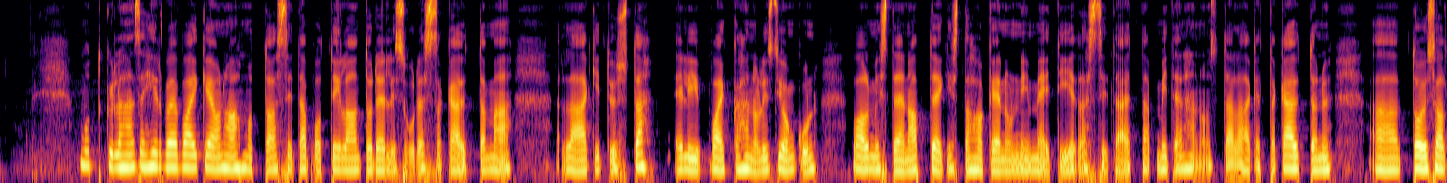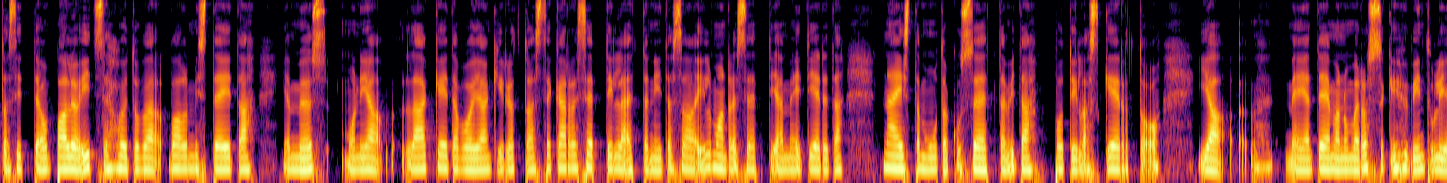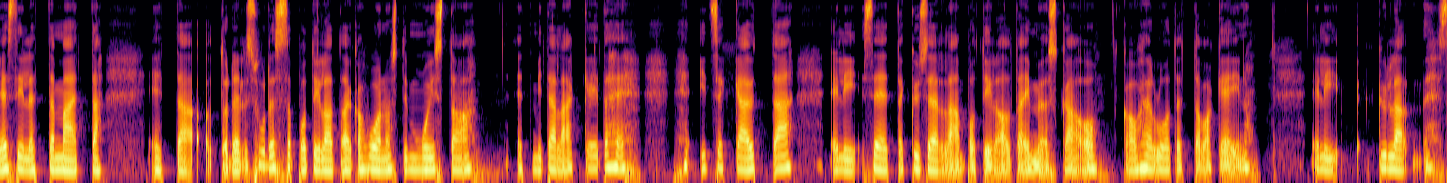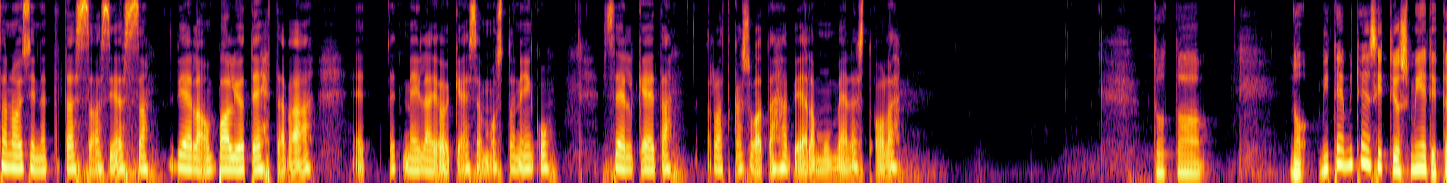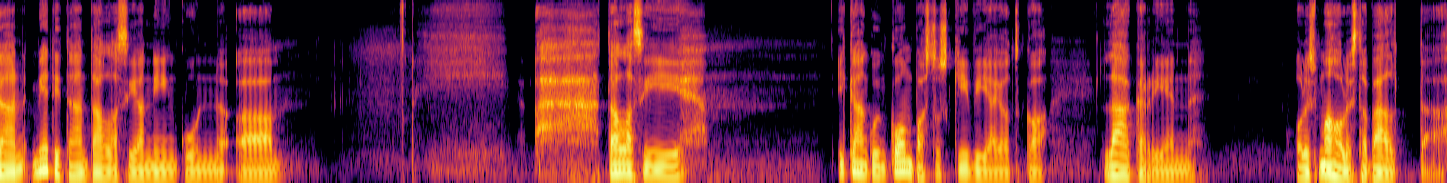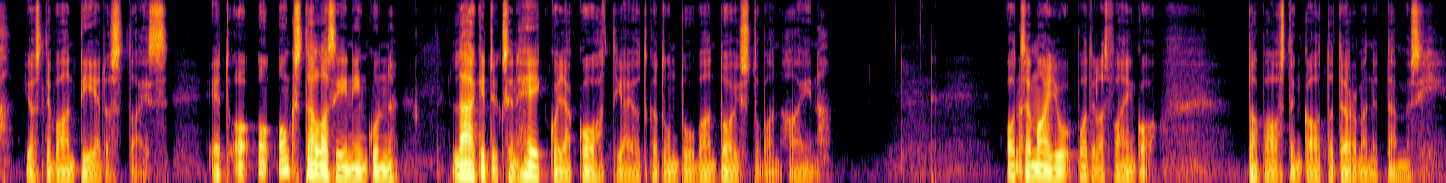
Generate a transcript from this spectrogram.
Mutta kyllähän se hirveän vaikea on hahmottaa sitä potilaan todellisuudessa käyttämää lääkitystä. Eli vaikka hän olisi jonkun valmisteen apteekista hakenut, niin me ei tiedä sitä, että miten hän on sitä lääkettä käyttänyt. Ää, toisaalta sitten on paljon itsehoitovalmisteita ja myös monia lääkkeitä voidaan kirjoittaa sekä reseptillä, että niitä saa ilman reseptiä. Me ei tiedetä näistä muuta kuin se, että mitä potilas kertoo. Ja meidän teemanumerossakin hyvin tuli esille tämä, että, että todellisuudessa potilaat aika huonosti muistaa että mitä lääkkeitä he, itse käyttää. Eli se, että kysellään potilaalta ei myöskään ole kauhean luotettava keino. Eli kyllä sanoisin, että tässä asiassa vielä on paljon tehtävää, että et meillä ei oikein semmoista niin kuin selkeää ratkaisua tähän vielä mun mielestä ole. Tota, no miten, miten sitten jos mietitään, mietitään tällaisia niin kuin, äh, tällaisia ikään kuin kompastuskiviä, jotka lääkärien olisi mahdollista välttää, jos ne vaan tiedostaisi. on, Onko tällaisia niin kuin lääkityksen heikkoja kohtia, jotka tuntuu vaan toistuvan aina? Oletko no. Maiju potilasvahinko tapausten kautta törmännyt tämmöisiin?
